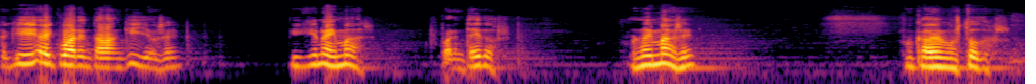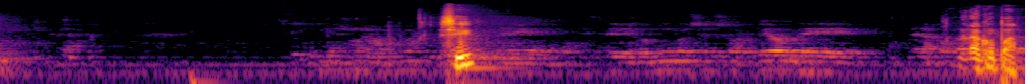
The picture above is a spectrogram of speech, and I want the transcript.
Aquí hay 40 banquillos, ¿eh? Y aquí no hay más. 42. No hay más, ¿eh? No cabemos todos. ¿Sí? De la Copa.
